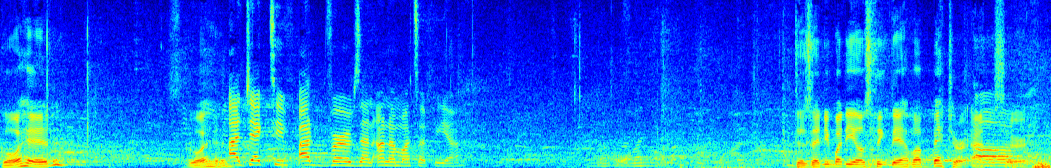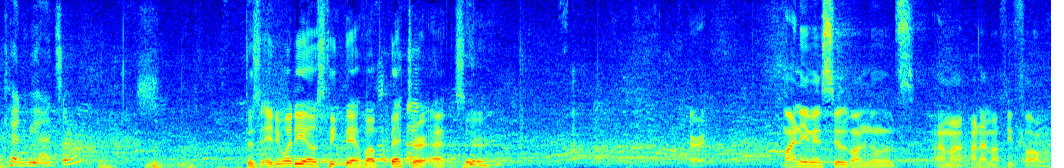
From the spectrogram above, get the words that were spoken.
go ahead. Go ahead. Adjective, adverbs, and onomatopoeia. Oh, Does anybody else think they have a better answer? Um, can we answer? Does anybody else think they have a better answer? All right. My name is Sylvan Knowles, I'm a, and I'm a fifth former.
